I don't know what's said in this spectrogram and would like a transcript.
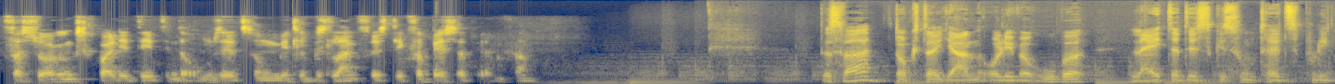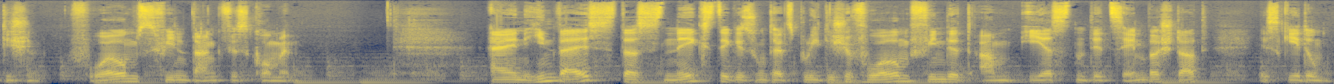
Versorgungsqualität in der Umsetzung mittel- bis langfristig verbessert werden kann. Das war Dr. Jan Oliver Huber, Leiter des Gesundheitspolitischen Forums. Vielen Dank fürs Kommen. Ein Hinweis, das nächste Gesundheitspolitische Forum findet am 1. Dezember statt. Es geht um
